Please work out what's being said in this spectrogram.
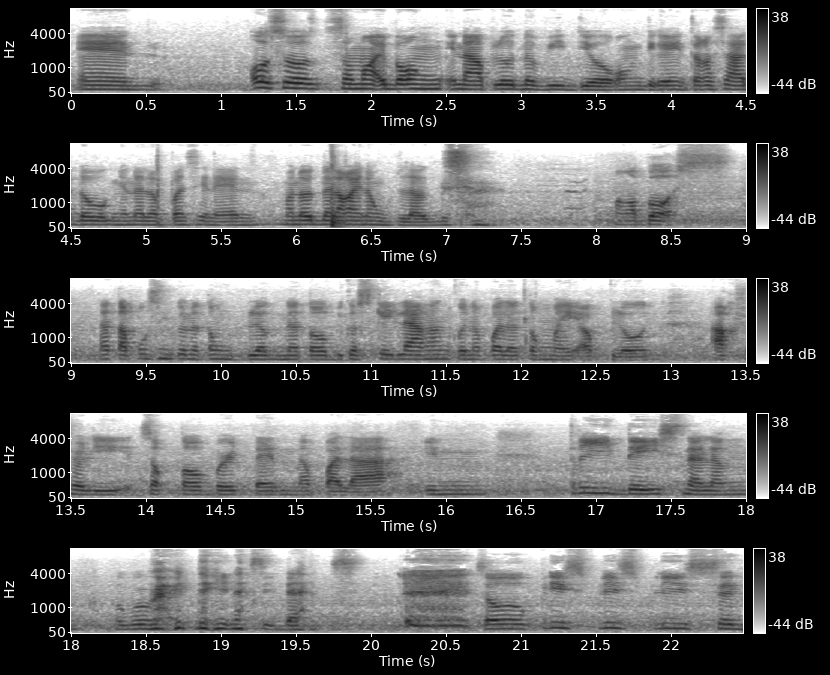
And, also, sa mga iba kong ina-upload na video, kung hindi kayo interesado, huwag nyo na lang pansinin. Manood na lang kayo ng vlogs. mga boss, tatapusin ko na tong vlog na to because kailangan ko na pala tong may upload. Actually, it's October 10 na pala. In 3 days na lang, mag-birthday na si Dance. so, please, please, please send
